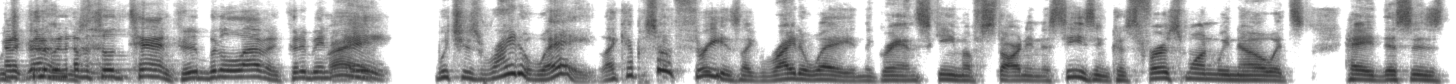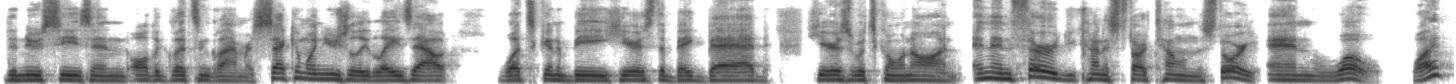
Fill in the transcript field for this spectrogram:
And you it could have been episode 10, could have been 11, could have been Right. eight. which is right away. Like episode three is like right away in the grand scheme of starting the season. Because first one we know it's hey, this is the new season, all the glitz and glamour. Second one usually lays out what's going to be. Here's the big bad. Here's what's going on. And then third, you kind of start telling the story. And whoa, what?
